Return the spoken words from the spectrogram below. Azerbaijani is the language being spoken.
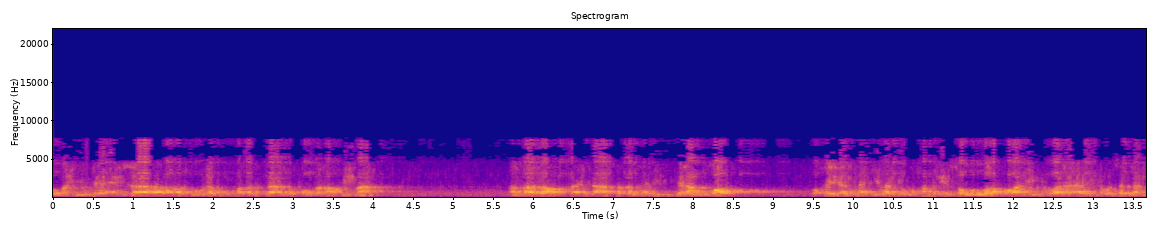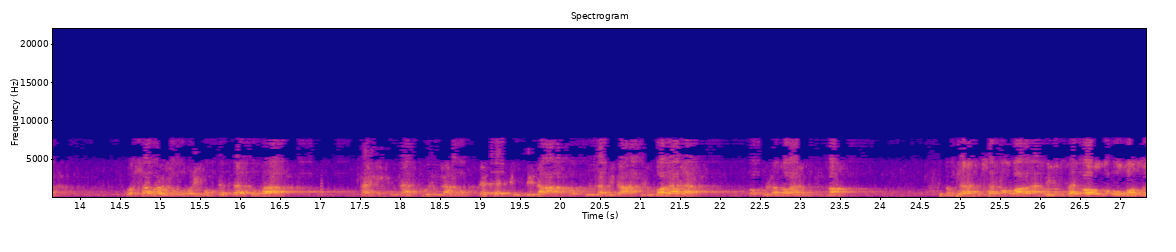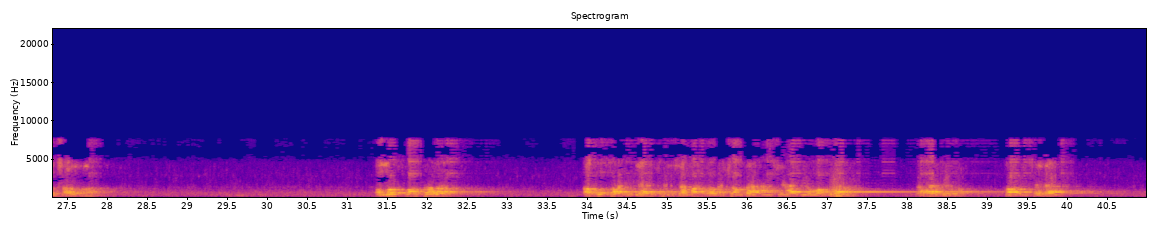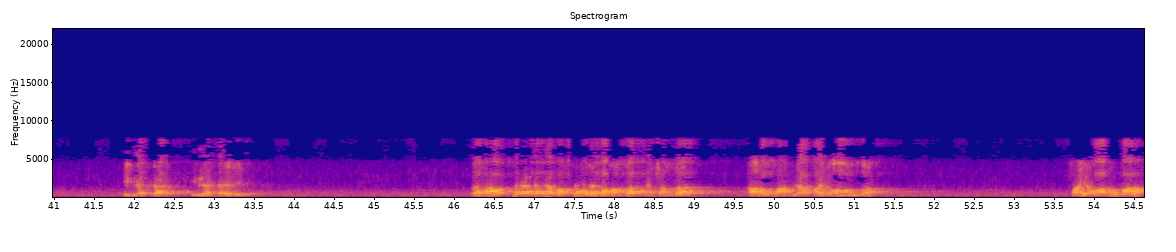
ومن يطع الله ورسوله فقد فاز فوزا عظيما أما بعد فإن أصدق الحديث كلام الله وخير الهدي هدي محمد صلى الله عليه وعلى آله وسلم وشر الأمور محدثاتها فإن كل محدثة بدعة وكل بدعة ضلالة وكل ضلالة في النار Muhterem Müslümanlar en bir müstəqbal olmazlığı çağırırlar. Allah subhanətələ Abu sahibləri üçün zaman və məkanda həmçin hər bir vaxtda və hər bir hadisədə ibrətlər, ibrətlər edir. Və hadisələrdə hər vaxtda, hər zamanda, məkanda ağıl sahibləri faydalanırlar. Faydalanırlar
